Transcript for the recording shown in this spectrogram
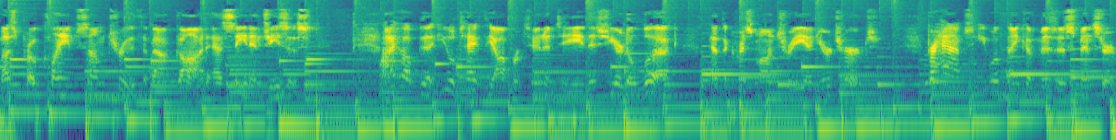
must proclaim some truth about God as seen in Jesus. I hope that you'll take the opportunity this year to look at the Chrismon tree in your church. Perhaps you will think of Mrs. Spencer.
